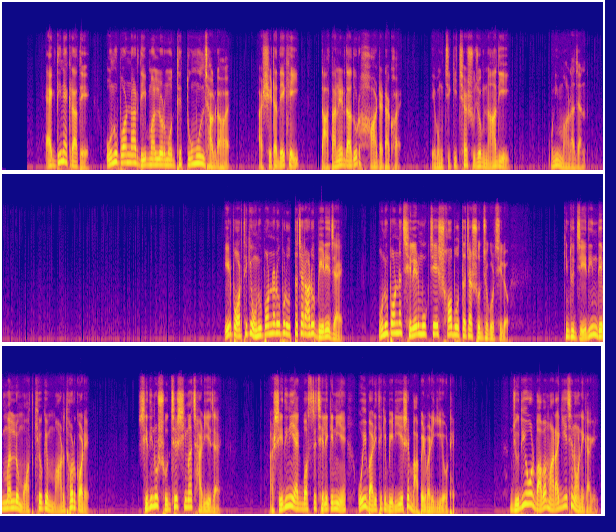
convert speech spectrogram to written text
একদিন এক রাতে অনুপর্ণার দীপমাল্যর মধ্যে তুমুল ঝগড়া হয় আর সেটা দেখেই তাতানের দাদুর হার্ট অ্যাটাক হয় এবং চিকিৎসার সুযোগ না দিয়েই উনি মারা যান। এরপর থেকে অনুপর্ণার উপর অত্যাচার আরও বেড়ে যায়। অনুপর্ণা ছেলের মুখ চেয়ে সব অত্যাচার সহ্য করছিল। কিন্তু যেদিন দেবমাল্য মদ খেয়ে ওকে মারধর করে, সেদিন ও সহ্যের সীমা ছাড়িয়ে যায়। আর সেদিনই এক বস্ত্রে ছেলেকে নিয়ে ওই বাড়ি থেকে বেরিয়ে এসে বাপের বাড়ি গিয়ে ওঠে। যদিও ওর বাবা মারা গিয়েছেন অনেক আগেই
